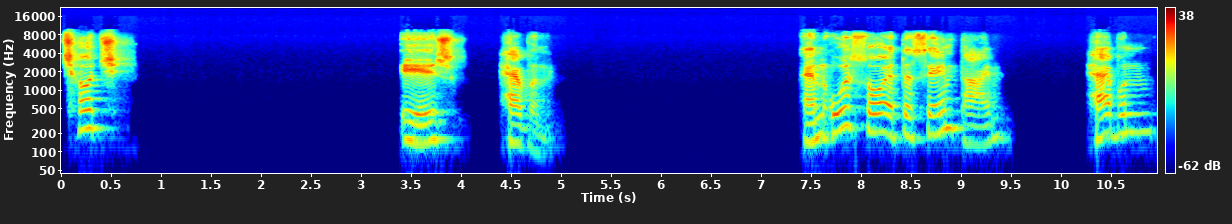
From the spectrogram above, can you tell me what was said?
church is heaven. And also at the same time, heaven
